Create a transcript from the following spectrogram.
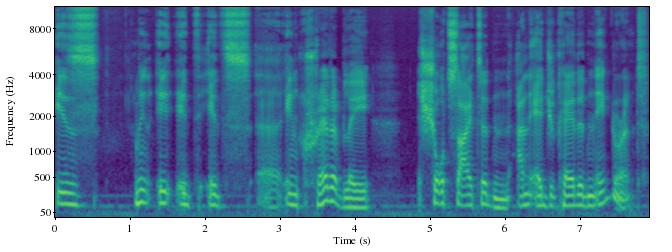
is, I mean, it, it it's uh, incredibly short sighted and uneducated and ignorant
